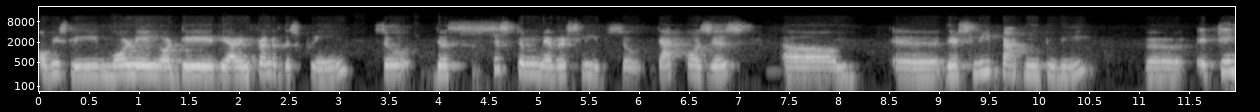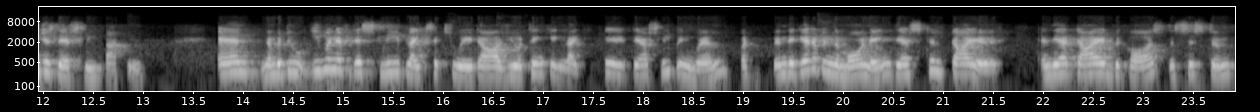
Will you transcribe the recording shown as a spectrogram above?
obviously, morning or day, they are in front of the screen. So the system never sleeps. So that causes um, uh, their sleep pattern to be, uh, it changes their sleep pattern. And number two, even if they sleep like six to eight hours, you're thinking like, hey, they are sleeping well, but when they get up in the morning, they are still tired. And they are tired because the system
